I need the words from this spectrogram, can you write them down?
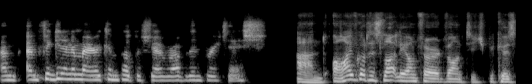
I'm, I'm thinking an American publisher rather than British. And I've got a slightly unfair advantage because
